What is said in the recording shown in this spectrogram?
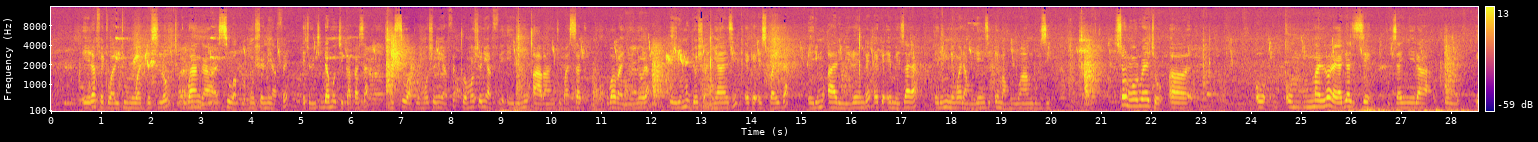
Era ffe twali tumuwadde slot kubanga si wa promotion yaffe. Ekyo nkiddamu kikakasa nti si wa promotion yaffe. Promotion yaffe erimu abantu basatu okuba banyonyola erimu joshua nyanzi eke spider erimu ali mirembe eke mezaya erimu ne mwana mulenzi ema muwanguzi so n'olwekyo uh, o- o- malola yali azze kuzanyira ku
